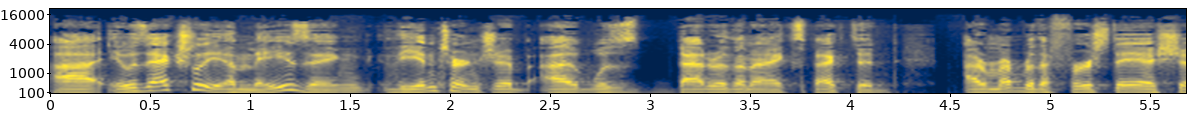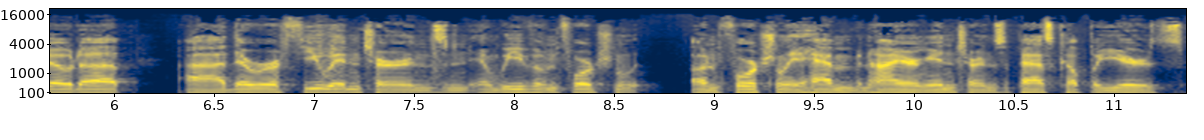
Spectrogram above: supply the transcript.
Uh, it was actually amazing. The internship uh, was better than I expected. I remember the first day I showed up, uh, there were a few interns, and, and, we've unfortunately unfortunately haven't been hiring interns the past couple years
